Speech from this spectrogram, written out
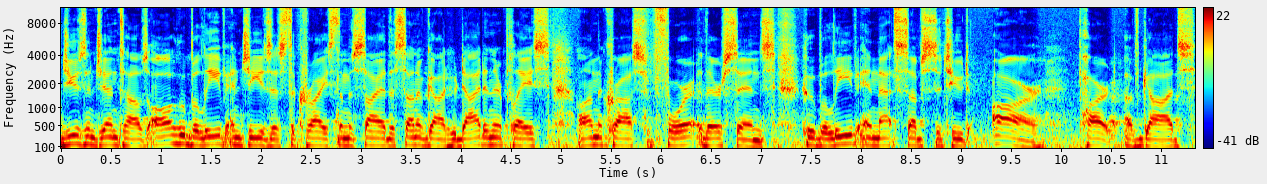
Jews and Gentiles, all who believe in Jesus, the Christ, the Messiah, the Son of God, who died in their place on the cross for their sins, who believe in that substitute, are part of God's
